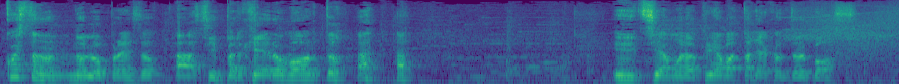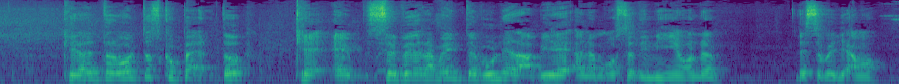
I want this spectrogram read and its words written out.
Questo non, non l'ho preso. Ah sì, perché ero morto. Iniziamo la prima battaglia contro il boss. Che l'altra volta ho scoperto che è severamente vulnerabile alla mossa di Neon. Adesso vediamo.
